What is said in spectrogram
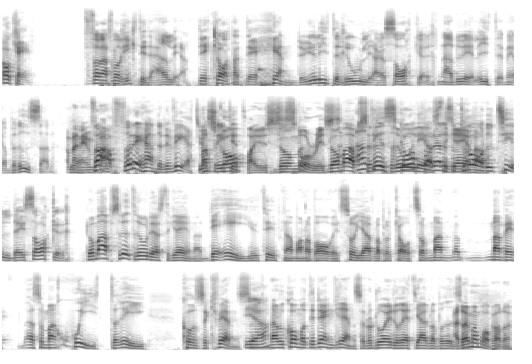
okej. För att vara riktigt ärliga, det är klart att det händer ju lite roligare saker när du är lite mer berusad. Ja, men Varför det händer, det vet jag Man inte riktigt. skapar ju De, stories. de Antingen absolut skapar du eller roligaste så grejerna. drar du till dig saker. De absolut roligaste grejerna, det är ju typ när man har varit så jävla plakat som man, man, man vet, alltså man skiter i konsekvenser. Ja. När du kommer till den gränsen och då är du rätt jävla ja, berusad. då är man bra på det.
